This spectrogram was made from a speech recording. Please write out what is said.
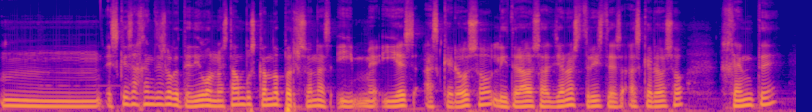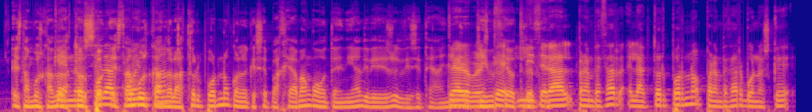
Mm, es que esa gente es lo que te digo, no están buscando personas y, me- y es asqueroso, literal, o sea, ya no es triste, es asqueroso. Gente, Están buscando, el actor, están cuenta- buscando el actor porno con el que se pajeaban cuando tenían 16 o 17 años. claro, o pero es 15 que o 13. literal, para empezar, el actor porno, para empezar, bueno, es que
